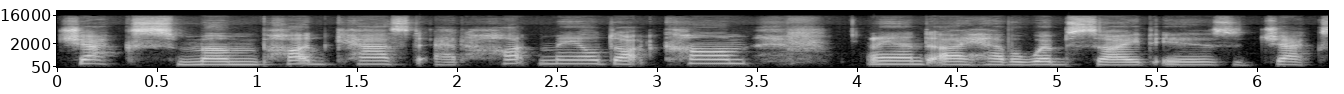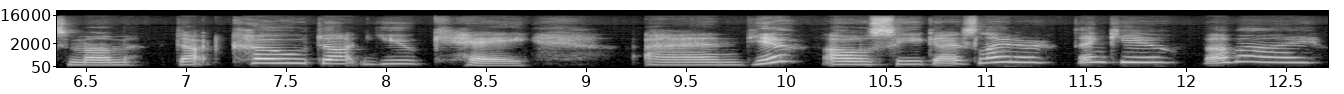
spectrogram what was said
Jack's Mum Podcast at hotmail.com. And I have a website is jacksmum.co.uk. And yeah, I'll see you guys later. Thank you. Bye bye.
